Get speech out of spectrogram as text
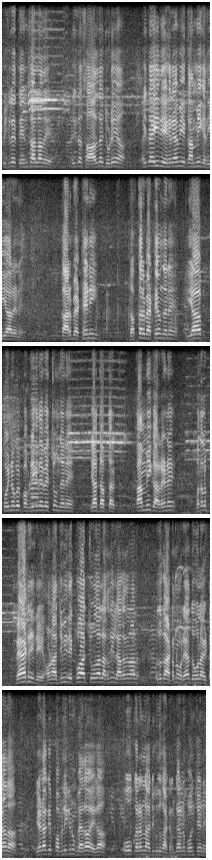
ਪਿਛਲੇ 3 ਸਾਲਾਂ ਦੇ, ਅਸੀਂ ਤਾਂ ਸਾਲ ਦੇ ਜੁੜੇ ਆ ਅਸੀਂ ਤਾਂ ਇਹੀ ਦੇਖ ਰਹੇ ਆ ਵੀ ਇਹ ਕੰਮ ਹੀ ਕਰੀ ਜਾ ਰਹੇ ਨੇ। ਘਰ ਬੈਠੇ ਨਹੀਂ, ਦਫ਼ਤਰ ਬੈਠੇ ਹੁੰਦੇ ਨੇ ਜਾਂ ਕੋਈ ਨਾ ਕੋਈ ਪਬਲਿਕ ਦੇ ਵਿੱਚ ਹੁੰਦੇ ਨੇ ਜਾਂ ਦਫ਼ਤਰ ਕੰਮ ਹੀ ਕਰ ਰਹੇ ਨੇ। ਮਤਲਬ ਬੈਠ ਨਹੀਂ ਰਹੇ। ਹੁਣ ਅੱਜ ਵੀ ਦੇਖੋ ਆ 14 ਲੱਖ ਦੀ ਲਾਗਤ ਨਾਲ ਉਦਘਾਟਨ ਹੋ ਰਿਹਾ ਦੋ ਲਾਈਟਾਂ ਦਾ ਜਿਹੜਾ ਕਿ ਪਬਲਿਕ ਨੂੰ ਫਾਇਦਾ ਹੋਏਗਾ ਉਹ ਕਰਨ ਅੱਜ ਉਦਘਾਟਨ ਕਰਨ ਪਹੁੰਚੇ ਨੇ।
